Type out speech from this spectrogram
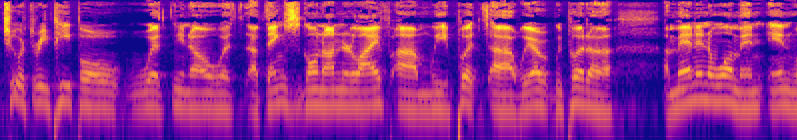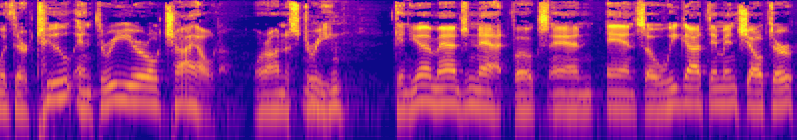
two or three people with you know with uh, things going on in their life. Um, we put uh, we are, we put a a man and a woman in with their two and three year old child. We're on the street. Mm-hmm can you imagine that, folks? And and so we got them in shelter.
